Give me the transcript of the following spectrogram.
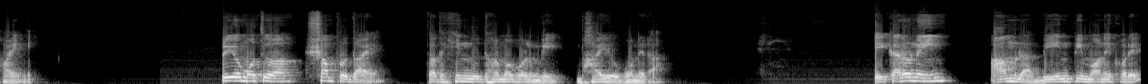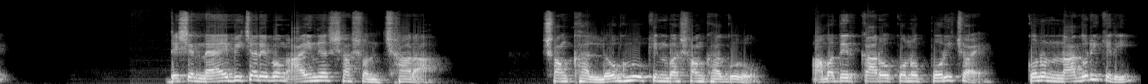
হয়নি। প্রিয় মতুয়া সম্প্রদায়, তথা হিন্দু ধর্মাবলম্বী ভাই ও বোনেরা, এই কারণেই আমরা বিএনপি মনে করে দেশের ন্যায় বিচার এবং আইনের শাসন ছাড়া সংখ্যা লঘু কিংবা সংখ্যা গুরু আমাদের কারও কোনো পরিচয়, কোনো নাগরিকেরই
